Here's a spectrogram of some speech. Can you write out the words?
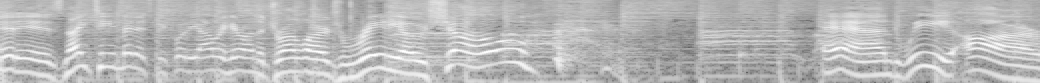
It is 19 minutes before the hour here on the Draw Large Radio Show. And we are,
